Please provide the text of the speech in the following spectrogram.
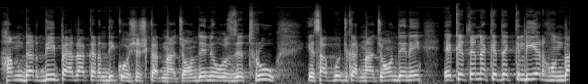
ਹਮਦਰਦੀ ਪੈਦਾ ਕਰਨ ਦੀ ਕੋਸ਼ਿਸ਼ ਕਰਨਾ ਚਾਹੁੰਦੇ ਨੇ ਉਸ ਦੇ ਥਰੂ ਇਹ ਸਭ ਕੁਝ ਕਰਨਾ ਚਾਹੁੰਦੇ ਨੇ। ਇਹ ਕਿਤੇ ਨਾ ਕਿਤੇ ਕਲੀਅਰ ਹੁੰਦਾ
